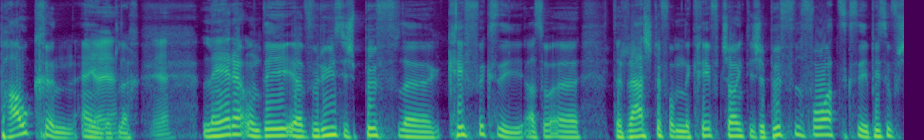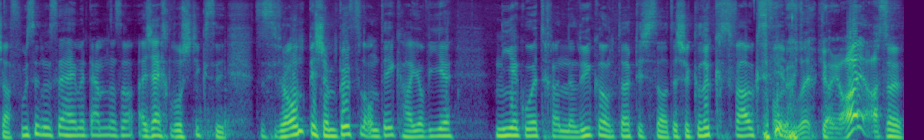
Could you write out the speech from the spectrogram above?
Pauken Ja, ja, eigentlich. ja. Lehren und ich, äh, für uns war Büffel Kiffen. gewesen. Also äh, der Rest von einem Kiff-Joint war ein Büffelfort. Bis auf Schaffhausen raus haben wir dem noch so. Es war echt lustig. gewesen. Das ist, und bist ein Büffel und ich habe ja wie nie gut können lügen und dort ist so, das ist ein Glücksfall. gewesen. Ja, ja, also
